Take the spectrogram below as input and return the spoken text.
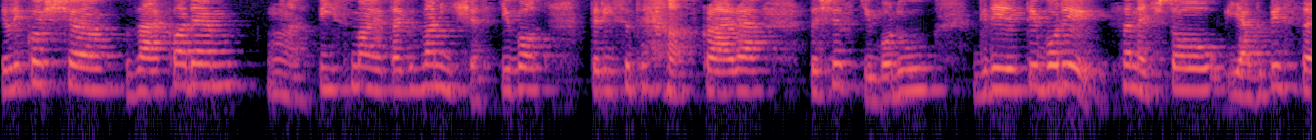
Jelikož e, základem písma je takzvaný šestibod, který se teda skládá ze šesti bodů, kdy ty body se nečtou, jak by se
